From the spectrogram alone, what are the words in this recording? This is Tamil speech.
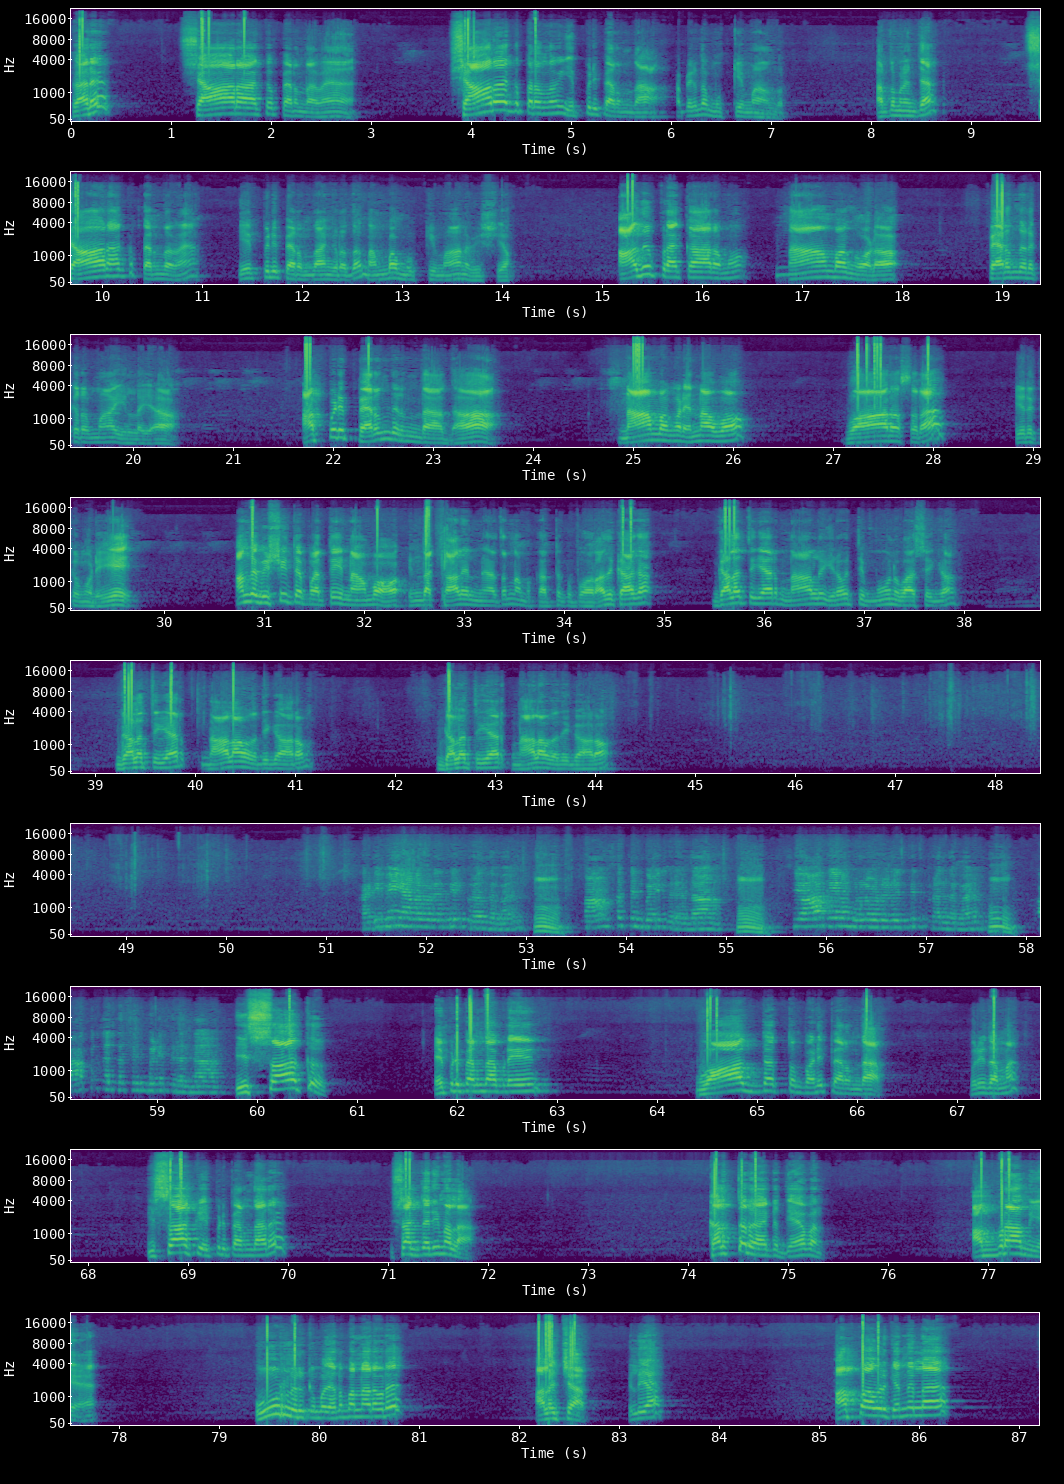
யாரு? ஷாராக்கு பிறந்தவன். ஷாராக்கு பிறந்தவன் எப்படி பிறந்தான்? அப்படிங்கிறத முக்கியமா இருந்தோம் அர்த்தம் பண்ணிச்சா ஷாராக்கு பிறந்தவன் எப்படி பிறந்தாங்கிறத ரொம்ப முக்கியமான விஷயம். அது பிரகாரமும் நாம கூட பிறந்திருக்கிறோமா இல்லையா? அப்படி பிறந்திருந்தாதான் நாம கூட என்னவோ வாரசரா இருக்க முடியும். அந்த விஷயத்தை பத்தி நாம இந்த காலையில் நேரத்தில் நம்ம கத்துக்க போறோம். அதுக்காக கலத்தியர் நாலு இருபத்தி மூணு வாசிங்க. கலத்தியர் நாலாவது அதிகாரம். கலத்தியர் நாலாவது அதிகாரம். அடிமையானவரிடத்தில் பிறந்தவன். ம். மாம்சத்தின்படி பிறந்தான். ம். சுயாதீனம் உள்ளவரிடத்தில் பிறந்தவன். ம். வாக்கு தத்தத்தின்படி பிறந்தான். இசாக்கு. எப்படி பிறந்தா அப்படி? வாக்தத்தம் படி பிறந்தார். புரியுதாம்மா? இசாக்கு எப்படி பிறந்தாரு? இசாக்கு தெரியுமல்ல? கர்த்தர் தேவன் அப்ராமிய ஊர்ல இருக்கும்போது என்ன பண்ணார் அவரு? அழைச்சார். இல்லையா? அப்ப அவருக்கு என்ன இல்ல?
